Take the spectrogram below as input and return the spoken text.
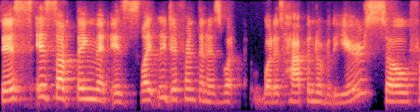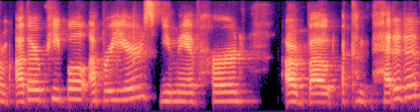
This is something that is slightly different than is what, what has happened over the years. So from other people, upper years, you may have heard about a competitive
